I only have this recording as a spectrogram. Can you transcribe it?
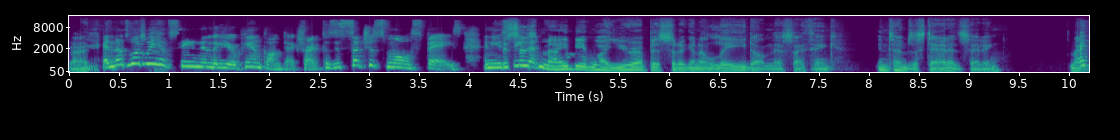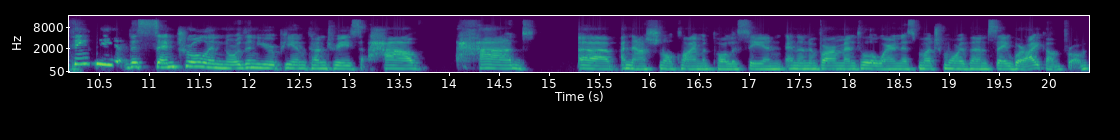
Right. And that's what we have seen in the European context, right? Because it's such a small space. And you this see is that maybe why Europe is sort of going to lead on this, I think, in terms of standard setting. Maybe. I think the, the central and northern European countries have had uh, a national climate policy and, and an environmental awareness much more than say where i come from.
